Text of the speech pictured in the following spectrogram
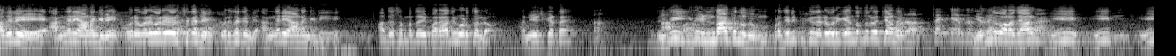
അതിന് അങ്ങനെയാണെങ്കിൽ ഒരു ഒരു ഒരു സെക്കൻഡ് ഒരു സെക്കൻഡ് അങ്ങനെയാണെങ്കിൽ അത് സംബന്ധിച്ച് പരാതി കൊടുത്തല്ലോ. അന്വേഷിക്കട്ടെ. ഇത് ഇത് ഉണ്ടാക്കുന്നതും പ്രചരിപ്പിക്കുന്നതും ഒരു കേന്ദ്രത്തിൽ വെച്ചാണ്. എന്ന് പറഞ്ഞാൽ ഈ ഈ ഈ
